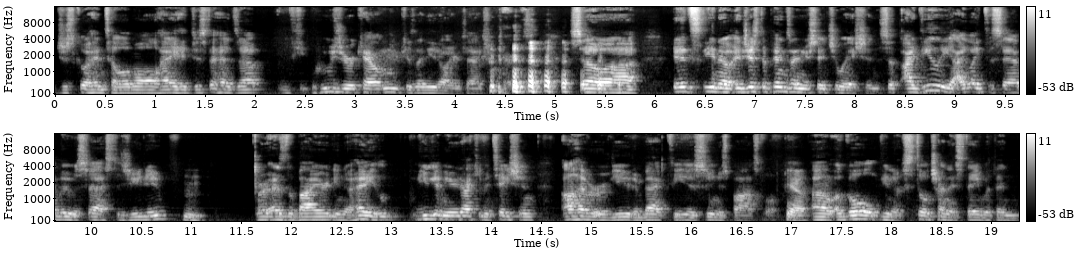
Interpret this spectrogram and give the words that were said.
just go ahead and tell them all, hey, just a heads up, who's your accountant? Because I need all your tax returns. so uh, it's, you know, it just depends on your situation. So ideally, I like to say I move as fast as you do. Hmm. Or as the buyer, you know, hey, you give me your documentation, I'll have it reviewed and back to you as soon as possible. Yeah. Um, a goal, you know, still trying to stay within,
